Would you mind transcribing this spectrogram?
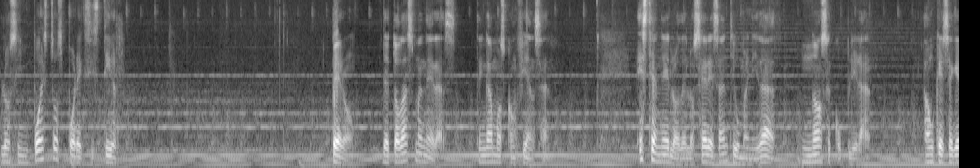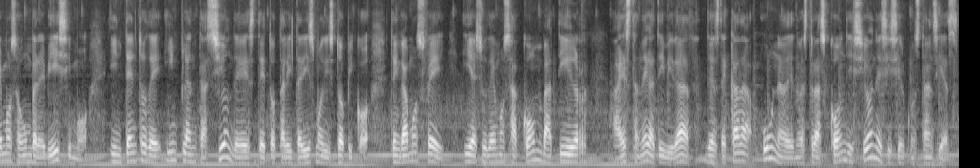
los impuestos por existir. Pero, de todas maneras, tengamos confianza. Este anhelo de los seres antihumanidad no se cumplirá. Aunque lleguemos a un brevísimo intento de implantación de este totalitarismo distópico, tengamos fe y ayudemos a combatir a esta negatividad desde cada una de nuestras condiciones y circunstancias.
